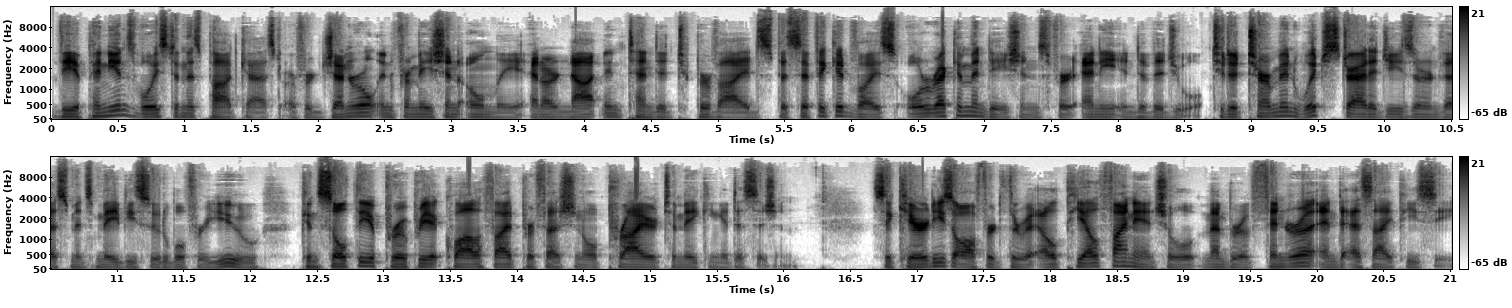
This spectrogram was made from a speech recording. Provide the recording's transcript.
The opinions voiced in this podcast are for general information only and are not intended to provide specific advice or recommendations for any individual. To determine which strategies or investments may be suitable for you, consult the appropriate qualified professional prior to making a decision. Securities offered through LPL Financial, member of FINRA and SIPC.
